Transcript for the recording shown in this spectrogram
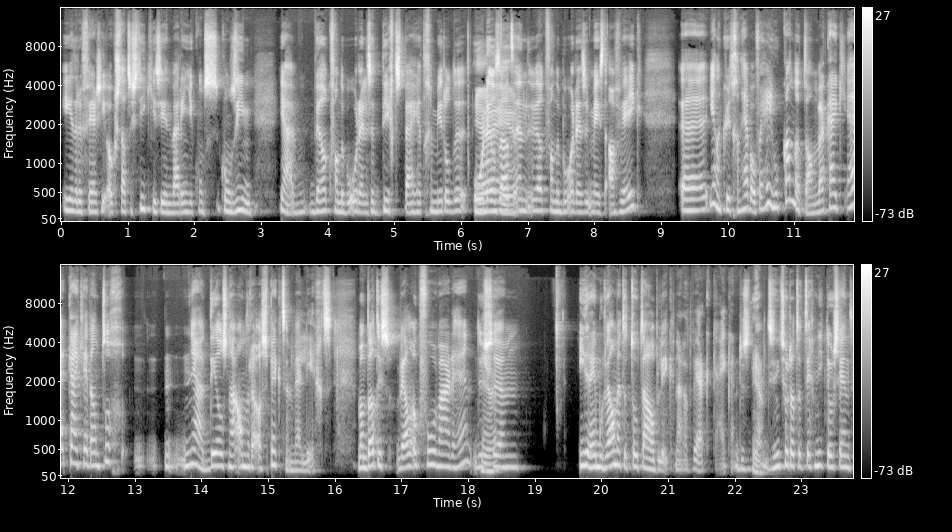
eerdere versie ook statistiekjes in... waarin je kon, kon zien ja, welk van de beoordelers het dichtst bij het gemiddelde oordeel zat... ja. en welk van de beoordelers het meest afweek. Eh, ja, dan kun je het gaan hebben over, hey, hoe kan dat dan? Waar kijk, hè, kijk jij dan toch ja, deels naar andere aspecten wellicht? Want dat is wel ook voorwaarde, hè? Dus Ja. ehm, iedereen moet wel met de totaalblik naar dat werk kijken. Dus Ja. het is niet zo dat de techniekdocent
